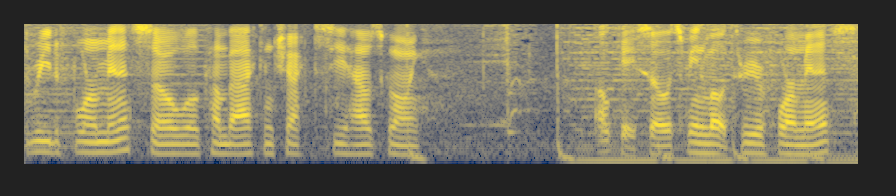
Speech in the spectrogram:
three to four minutes so we'll come back and check to see how it's going. Okay so it's been about three or four minutes.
